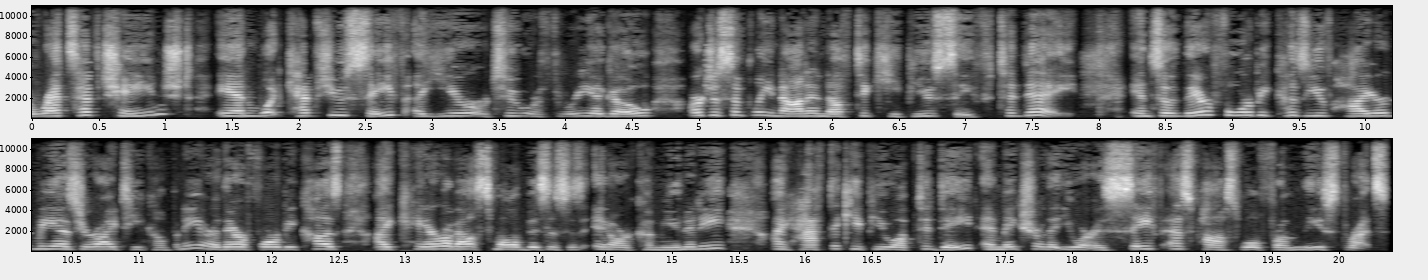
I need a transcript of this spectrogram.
threats have changed, and what kept you safe a year or two or three ago are just simply not enough to keep you safe today. And so, therefore, because you've hired me as your IT company, or therefore because I care about small businesses in our community, I have to keep you up to date and make sure that you are as safe as possible from these threats.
